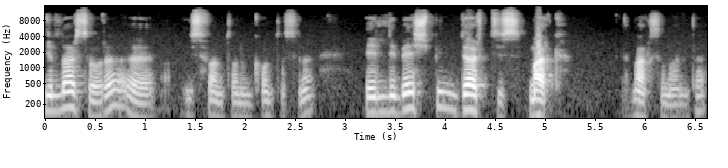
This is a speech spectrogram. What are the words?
Yıllar sonra e, Yusuf Anton'un kontosuna 55.400 mark, mark zamanında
